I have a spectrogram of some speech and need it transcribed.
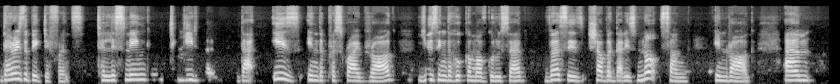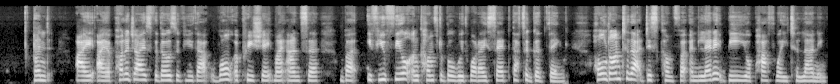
there is a big difference to listening to kirtan that is in the prescribed rag using the hukam of guru sahib versus shabad that is not sung in Rag. Um, and I, I, apologize for those of you that won't appreciate my answer, but if you feel uncomfortable with what I said, that's a good thing. Hold on to that discomfort and let it be your pathway to learning.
